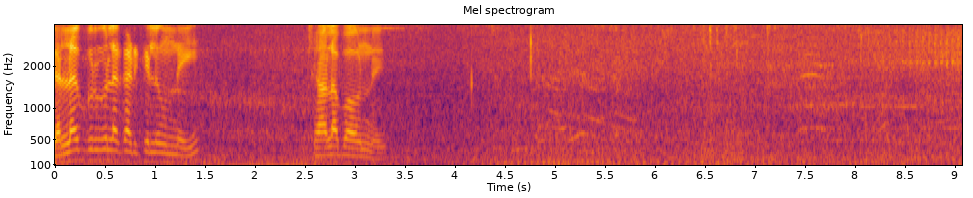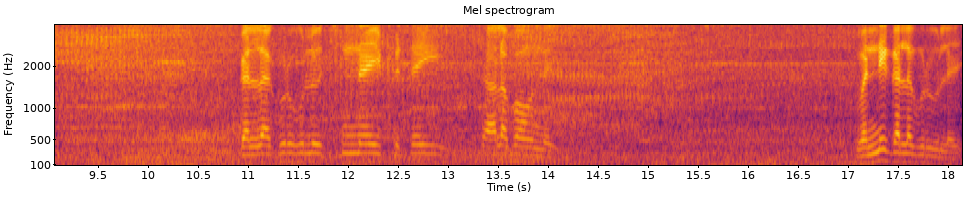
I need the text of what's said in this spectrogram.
గల్ల గురుగుల కాడికి ఉన్నాయి. చాలా బాగున్నాయి. గల్ల గురుగులు చిన్నవి పెద్దవి చాలా బాగున్నాయి. ఇవన్నీ గల్ల గురుగులే.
